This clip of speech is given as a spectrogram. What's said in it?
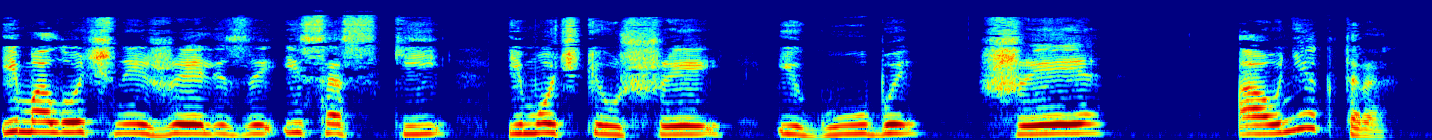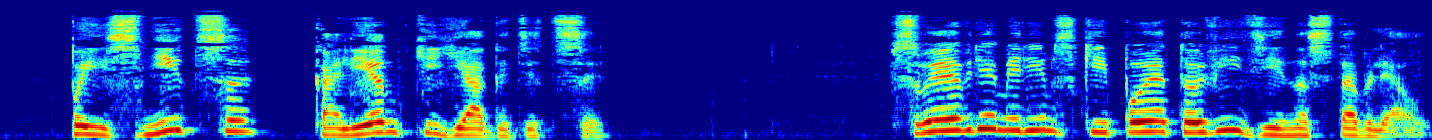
и молочные железы, и соски, и мочки ушей, и губы, шея, а у некоторых поясница, коленки, ягодицы. В свое время римский поэт Овидий наставлял,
